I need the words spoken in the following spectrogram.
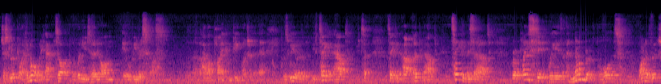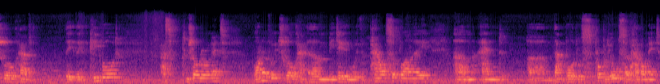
just look like a normal laptop, but when you turn it on, it will be. It'll have a Pi compute module in there. Because we have, we've taken it out, we've taken up, opened it up, taken this out, replaced it with a number of boards, one of which will have the, the keyboard as controller on it, one of which will um, be dealing with the power supply, um, and um, that board will probably also have on it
